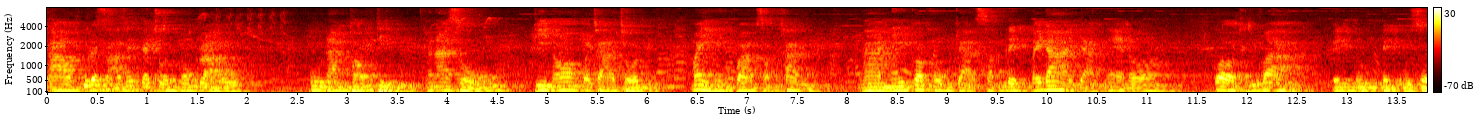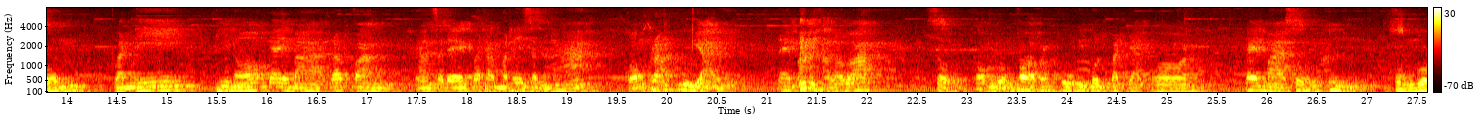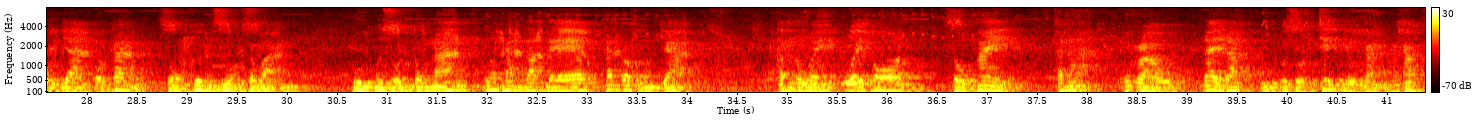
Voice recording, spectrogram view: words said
ชาวพุทธศาสนิกชนของเรา ผู้นำท้องถิ่น คณะสงฆ์พี่น้องประชาชนไม่เห็นความสำคัญ งานนี้ก็คงจะสำเร็จไม่ได้อย่างแน่นอน ก็ถือว่าเป็นบุญเป็นกุศล วันนี้พี่น้องได้มารับฟังการแสดงพระธรรมเทศนาของพระผู้ใหญ่ ได้มาคารวะศพของหลวงพ่อพระครูวิมลปัญญากร ได้มาส่งขึ้น ส่งดวงวิญญาณของท่านส่งขึ้นสวงสวรรค์บุญกุศลตรงนั้นเมื่อท่านรับแล้ว ท่านก็คงจะอำนวยอวยพรส่งให้คณะพวกเราได้รับบุญกุศลเช่นเดียวกันนะครับ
